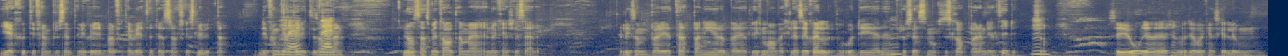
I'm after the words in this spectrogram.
ger 75% energi bara för att jag vet att jag snart ska sluta. Det funkar Nej, inte riktigt så. nej. Men någonstans mentalt har man ändå kanske så här liksom börjat trappa ner och börjat liksom avveckla sig själv. Och det är en Mm. process som också skapar en del tid. Så, så jo, jag, jag känner att jag var ganska lugn.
